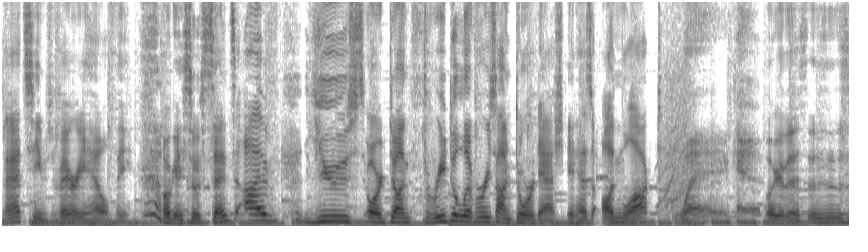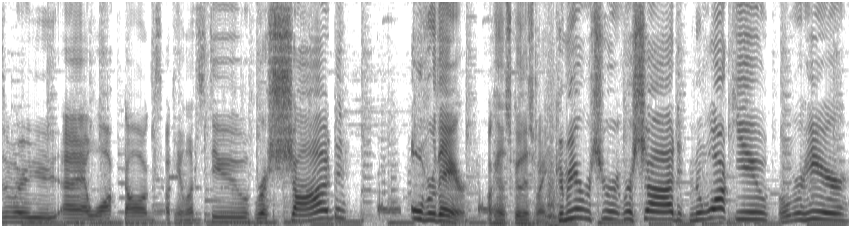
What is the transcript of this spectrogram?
That seems very healthy. Okay, so since I've used or done three deliveries on DoorDash, it has unlocked Wag. Look at this. This is, this is where you uh, walk dogs. Okay, let's do Rashad over there. Okay, let's go this way. Come here, Rash- Rashad. I'm gonna walk you over here.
